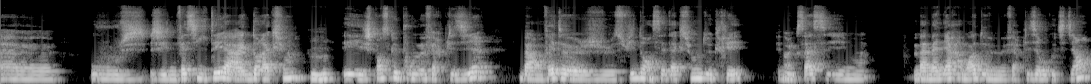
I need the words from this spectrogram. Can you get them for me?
euh, où j'ai une facilité à être dans l'action. Mhm. Et je pense que pour me faire plaisir, bah, en fait, euh, je suis dans cette action de créer. Et donc, ça, c'est ma manière à moi de me faire plaisir au quotidien.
